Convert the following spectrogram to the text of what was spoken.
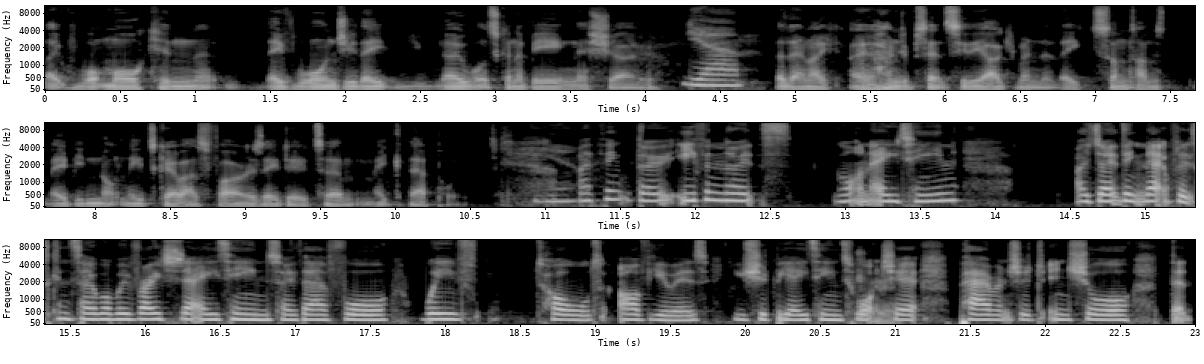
like what more can they've warned you? They you know what's going to be in this show, yeah. but then I I hundred percent see the argument that they sometimes maybe not need to go as far as they do to make their point. Yeah. I think though, even though it's got an 18, I don't think Netflix can say, well, we've rated it 18, so therefore we've told our viewers you should be 18 to watch True. it. Parents should ensure that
